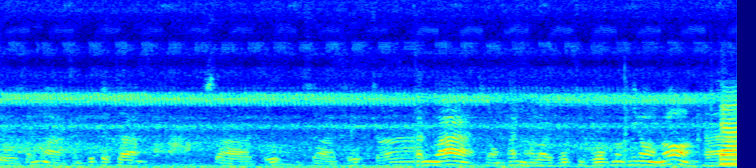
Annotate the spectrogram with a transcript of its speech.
โตสัมมาสัมพุทธัสสะสาธุสาธุสาท่านว่า2566เนาะพี่น้องเนาะจ้า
